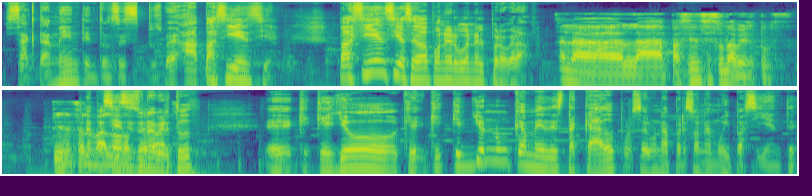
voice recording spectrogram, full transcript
Exactamente, entonces, pues, ah, paciencia. Paciencia se va a poner bueno el programa. La, la paciencia es una virtud. Tienes el La valor. paciencia es una virtud eh, que, que yo, que, que- que yo nunca me he destacado por ser una persona muy paciente,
